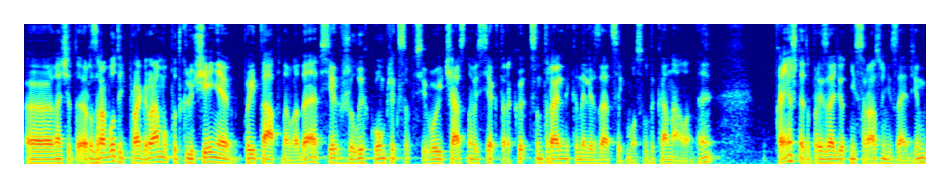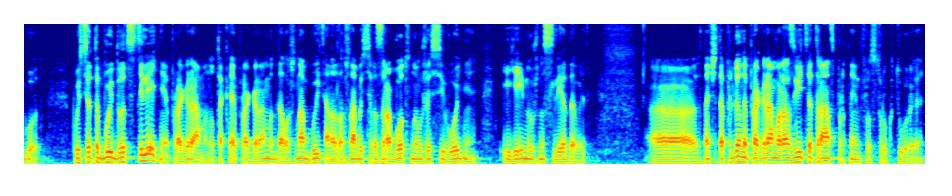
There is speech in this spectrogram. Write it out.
э, значит, разработать программу подключения поэтапного да, всех жилых комплексов, всего и частного сектора к центральной канализации, к Мосводоканала. Да. Конечно, это произойдет не сразу, не за один год. Пусть это будет 20-летняя программа, но такая программа должна быть, она должна быть разработана уже сегодня, и ей нужно следовать. Э, значит, определенная программа развития транспортной инфраструктуры.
